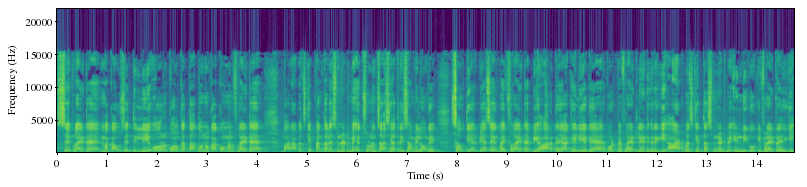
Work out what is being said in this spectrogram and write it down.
से फ़्लाइट है, मकाऊ से दिल्ली और कोलकाता दोनों का कॉमन फ़्लाइट है। बारह बज के पैंतालीस मिनट में एक सौ उनचास यात्री शामिल होंगे। सऊदी अरबिया से एक भाई फ़्लाइट है, बिहार गया के लिए गया एयरपोर्ट पे फ़्लाइट लैंड करेगी। आठ बज के दस मिनट में इंडिगो की फ़्लाइट रहेगी।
